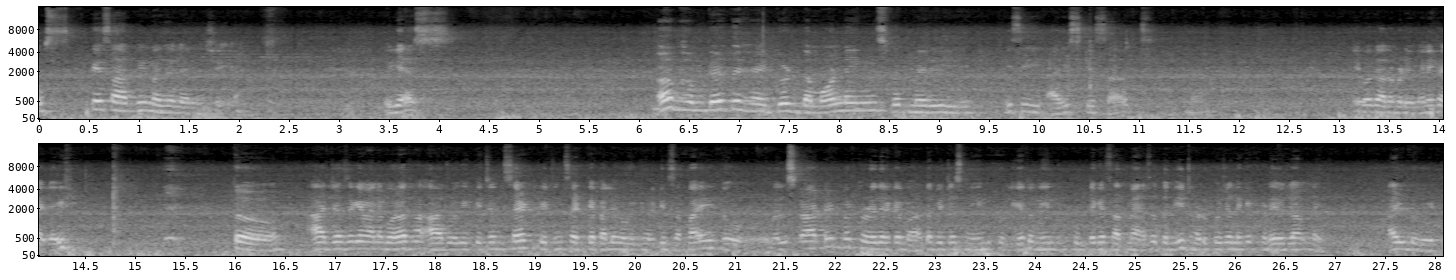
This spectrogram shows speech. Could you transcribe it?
उसके साथ भी मज़े लेने चाहिए। तो यस अब हम करते हैं गुड द मॉर्निंग्स विद मेरी इसी आइस के साथ। ये बहुत ज़्यादा बड़ी नहीं खाई जाएगी। तो आज जैसे कि मैंने बोला था, आज होगी किचन सेट किचन सेट के पहले होगी घर की सफ़ाई तो वेल स्टार्टेड बट थोड़ी देर के बाद अभी जस्ट नींद खुली है तो नींद खुलते के साथ मैं ऐसा तो नहीं झाड़ू पोछा लेके खड़े हो जाऊँ, नहीं। I do it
